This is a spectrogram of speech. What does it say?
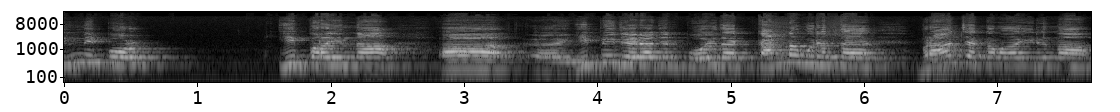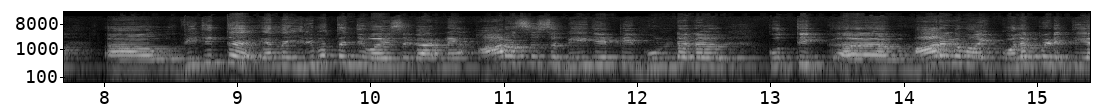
ഇന്നിപ്പോൾ ഈ പറയുന്ന ഇ പി ജയരാജൻ പോയത് കണ്ണപുരത്ത് ബ്രാഞ്ച് അംഗമായിരുന്ന വിജിത്ത് എന്ന ഇരുപത്തഞ്ച് വയസ്സുകാരനെ R S S B J P ഗുണ്ടകൾ കുത്തി മാരകമായി കൊലപ്പെടുത്തിയ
